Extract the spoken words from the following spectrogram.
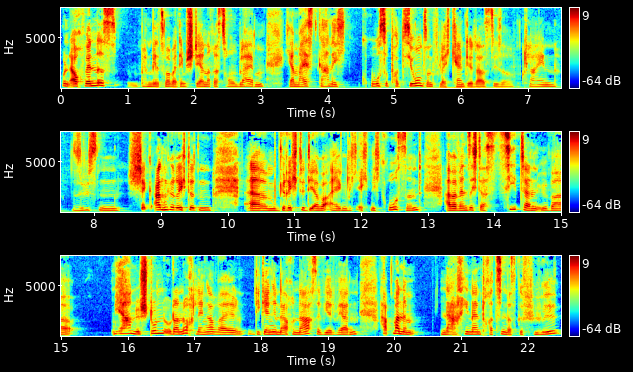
Und auch wenn es, wenn wir jetzt mal bei dem Sterne-Restaurant bleiben, ja meist gar nicht große Portionen sind, vielleicht kennt ihr das, diese kleinen, süßen, schick angerichteten ähm, Gerichte, die aber eigentlich echt nicht groß sind. Aber wenn sich das zieht dann über ja, eine Stunde oder noch länger, weil die Gänge nach und nach serviert werden, hat man im Nachhinein trotzdem das Gefühl,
